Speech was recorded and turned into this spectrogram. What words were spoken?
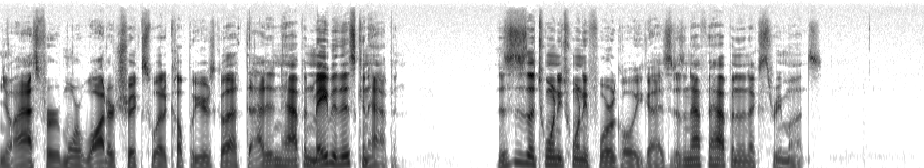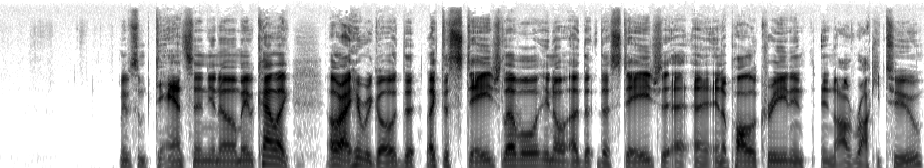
You know, I asked for more water tricks, what, a couple years ago? That, that didn't happen. Maybe this can happen. This is a 2024 goal, you guys. It doesn't have to happen in the next three months. Maybe some dancing, you know. Maybe kind of like, all right, here we go. The like the stage level, you know, uh, the the stage uh, uh in Apollo Creed in in uh, Rocky Two,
